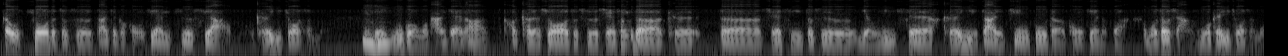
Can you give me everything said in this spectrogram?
够做的就是在这个空间之下可以做什么。就是如果我看见啊，可能说就是学生的可。的学习都是有一些可以在进步的空间的话，我就想我可以做什么？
